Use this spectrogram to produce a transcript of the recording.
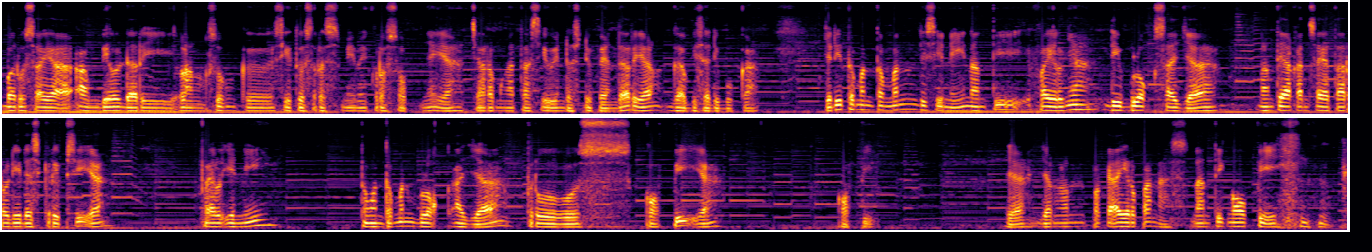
baru saya ambil dari langsung ke situs resmi Microsoftnya ya cara mengatasi Windows Defender yang nggak bisa dibuka. Jadi teman-teman di sini nanti filenya diblok saja. Nanti akan saya taruh di deskripsi ya. File ini teman-teman blok aja terus copy ya. Copy. Ya jangan pakai air panas nanti ngopi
